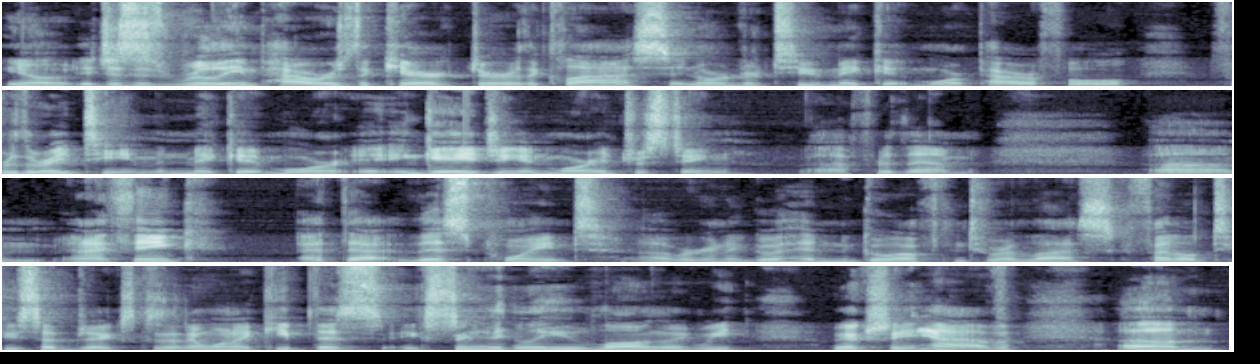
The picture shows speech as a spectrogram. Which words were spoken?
you know it just really empowers the character, the class, in order to make it more powerful for the raid team and make it more engaging and more interesting uh, for them. Um, and I think at that this point, uh, we're gonna go ahead and go off into our last final two subjects because I don't want to keep this extremely long like we we actually have. Um,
